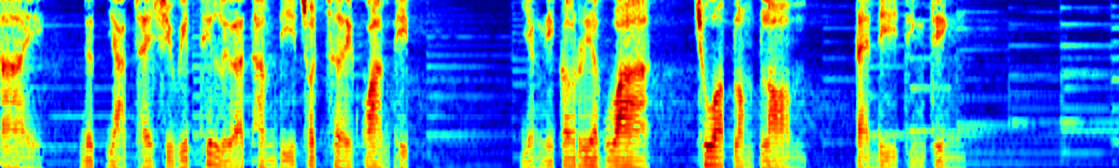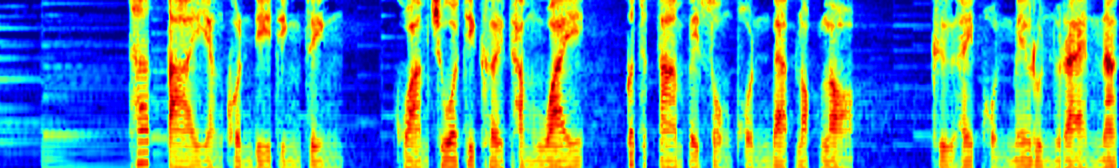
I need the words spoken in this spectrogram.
อาย นึกอยากใช้ชีวิตที่เหลือทำดีชดเชยความผิด อย่างนี้ก็เรียกว่า ชั่วปลอมๆ แต่ดีจริง ๆ ถ้าตายอย่างคนดีจริง ๆ ความชั่วที่เคยทำไว้ ก็จะตามไปส่งผลแบบหลอกๆ คือให้ผลไม่รุนแรงนัก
